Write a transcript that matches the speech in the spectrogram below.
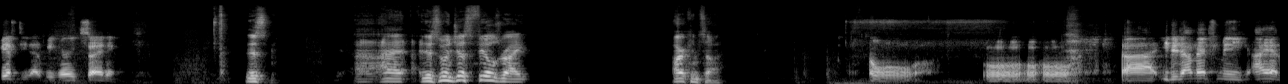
fifty. That'd be very exciting. This. I, I this one just feels right. Arkansas. Oh, oh, oh, oh. Uh, you did not mention me. I had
